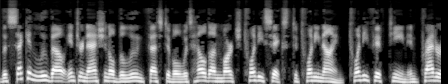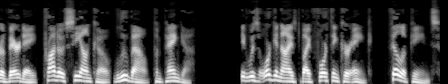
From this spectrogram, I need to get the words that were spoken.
the second Lubao International Balloon Festival was held on March 26 to 29, 2015 in Pradera Verde, Prado Siangco, Lubao, Pampanga. It was organized by Forthinker Inc. Philippines.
